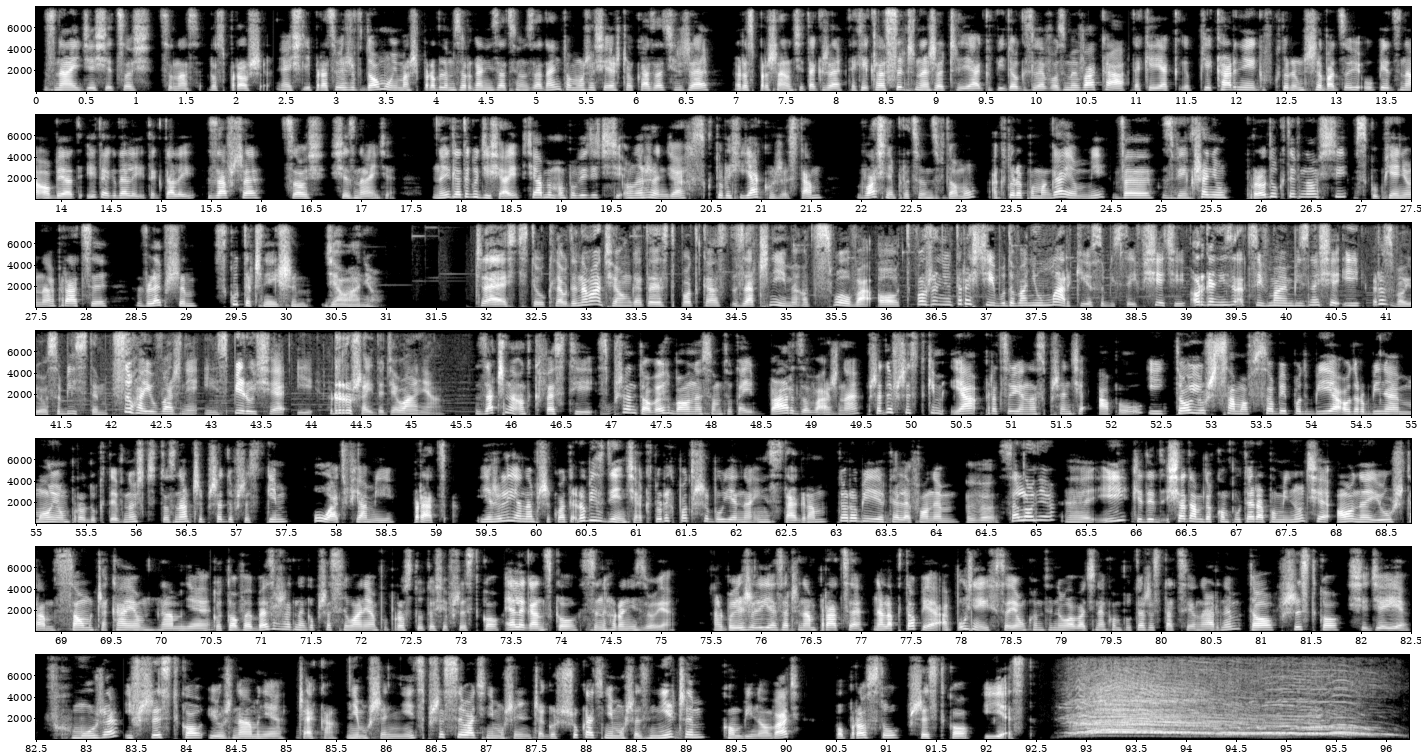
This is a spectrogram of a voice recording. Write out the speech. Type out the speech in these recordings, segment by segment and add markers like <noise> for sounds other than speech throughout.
znajdzie się coś, co nas rozproszy. Jeśli pracujesz w domu i masz problem z organizacją zadań, to może się jeszcze okazać, że rozpraszają cię także takie klasyczne rzeczy, jak widok z lewozmywaka, takie jak piekarnik, w którym trzeba coś upiec na obiad i tak dalej, i tak dalej. Zawsze coś się znajdzie. No i dlatego dzisiaj chciałabym opowiedzieć Ci o narzędziach, z których ja korzystam, właśnie pracując w domu, a które pomagają mi w zwiększeniu produktywności, w skupieniu na pracy, w lepszym, skuteczniejszym działaniu. Cześć, tu Klaudyna Maciąga, to jest podcast Zacznijmy od słowa o tworzeniu treści i budowaniu marki osobistej w sieci, organizacji w małym biznesie i rozwoju osobistym. Słuchaj uważnie, inspiruj się i ruszaj do działania. Zacznę od kwestii sprzętowych, bo one są tutaj bardzo ważne. Przede wszystkim ja pracuję na sprzęcie Apple i to już samo w sobie podbija odrobinę moją produktywność, to znaczy przede wszystkim ułatwia mi pracę. Jeżeli ja na przykład robię zdjęcia, których potrzebuję na Instagram, to robię je telefonem w salonie e, i kiedy siadam do komputera po minucie, one już tam są, czekają na mnie gotowe, bez żadnego przesyłania, po prostu to się wszystko elegancko synchronizuje. Albo jeżeli ja zaczynam pracę na laptopie, a później chcę ją kontynuować na komputerze stacjonarnym, to wszystko się dzieje w chmurze i wszystko już na mnie czeka. Nie muszę nic przesyłać, nie muszę niczego szukać, nie muszę z niczym kombinować. Po prostu wszystko jest.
